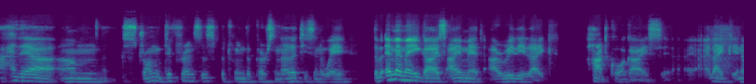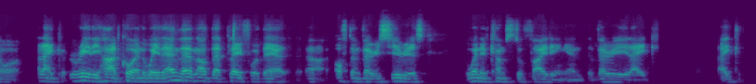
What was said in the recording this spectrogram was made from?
are there um, strong differences between the personalities in a way? The mma guys i met are really like hardcore guys. Like you know like really hardcore in the way then they're not that playful. They're uh, often very serious when it comes to fighting and very like like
